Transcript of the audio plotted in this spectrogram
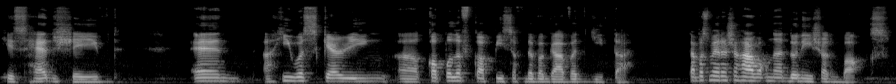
his head shaved, and uh, he was carrying a couple of copies of the Bhagavad Gita tapos meron siyang hawak na donation box.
